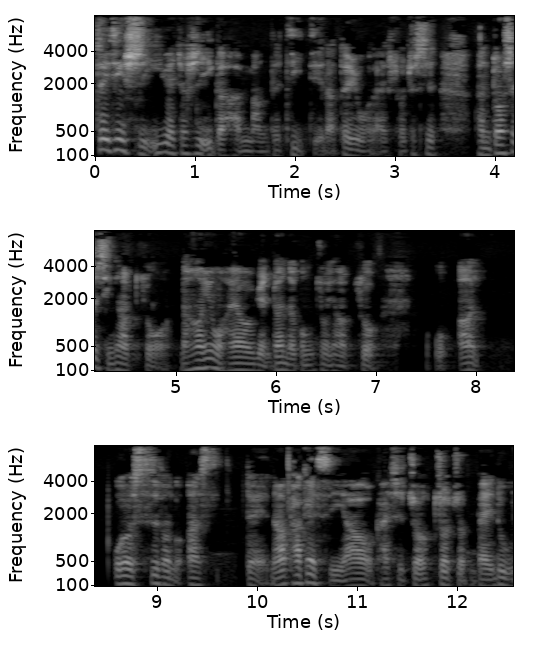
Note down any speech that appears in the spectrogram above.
最近十一月就是一个很忙的季节了。对于我来说，就是很多事情要做，然后因为我还有远端的工作要做，我呃我有四份工啊。对，然后 podcast 也要开始做做准备，录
